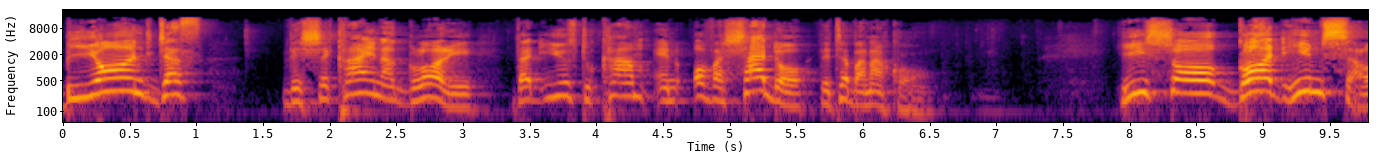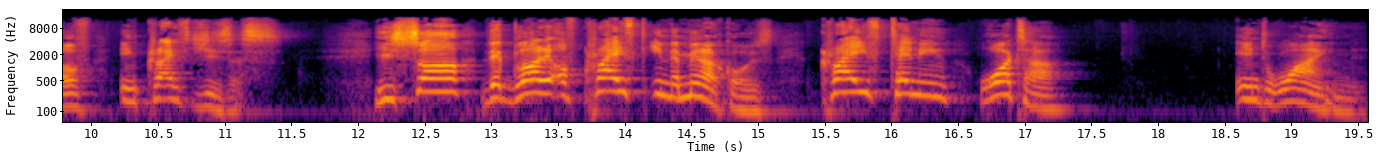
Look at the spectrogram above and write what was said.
beyond just the Shekinah glory that used to come and overshadow the tabernacle. He saw God Himself in Christ Jesus. He saw the glory of Christ in the miracles. Christ turning water into wine.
